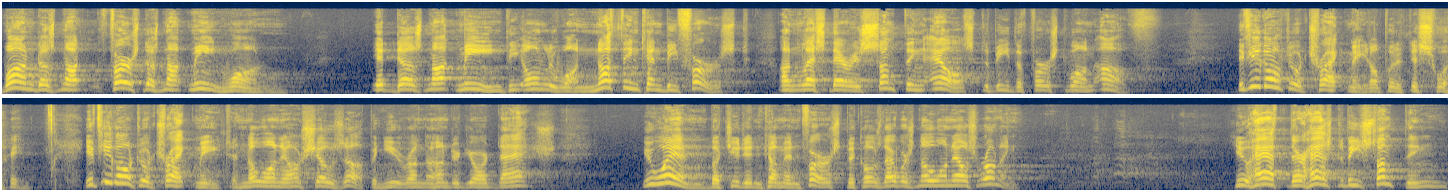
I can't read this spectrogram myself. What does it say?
One does not, first does not mean one. It does not mean the only one. Nothing can be first unless there is something else to be the first one of. If you go to a track meet, I'll put it this way. If you go to a track meet and no one else shows up and you run the 100 yard dash, you win, but you didn't come in first because there was no one else running. You have, there has to be something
